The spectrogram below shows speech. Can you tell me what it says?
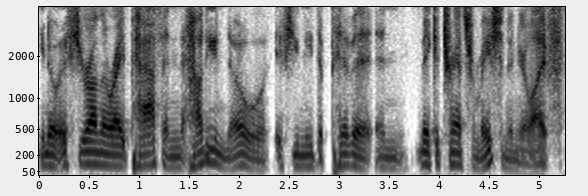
you know, if you're on the right path and how do you know if you need to pivot and make a transformation in your life?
